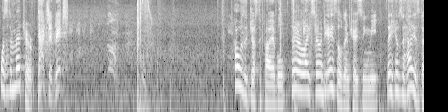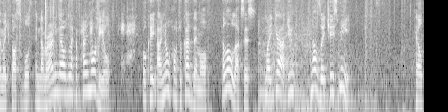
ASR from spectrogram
What's the matter? Gotcha, bitch! How is it justifiable? There are like 78 of them chasing me. They have the highest damage possible and I'm running out like a primordial. Okay, I know how to cut them off. Hello, Loxes. My god, you... Now they chase me. Help.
